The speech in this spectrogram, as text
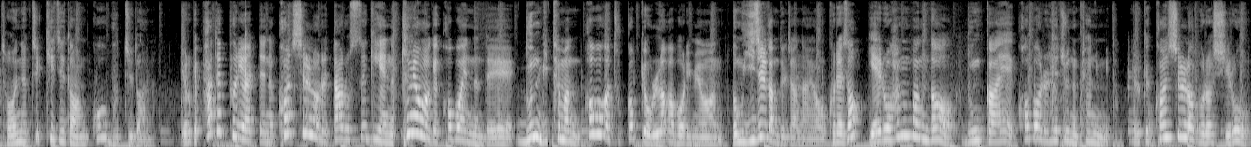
전혀 찍히지도 않고 묻지도 않아. 이렇게 파데 free 할 때는 컨실러를 따로 쓰기에는 투명하게 커버했는데 눈 밑에만 커버가 두껍게 올라가 버리면 너무 이질감 들잖아요. 그래서 얘로 한 번 더 눈가에 커버를 해주는 편입니다. 이렇게 컨실러 브러쉬로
